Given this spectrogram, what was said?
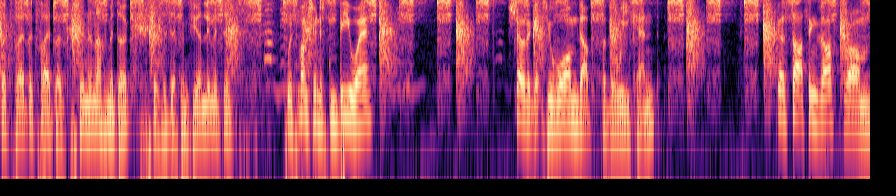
Freitag, Freitag, Freitag. Schönen Nachmittag. Das ist FM4 Unlimited. With Functionist and Beware. Show that gets you warmed up for the weekend. Gonna start things off from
